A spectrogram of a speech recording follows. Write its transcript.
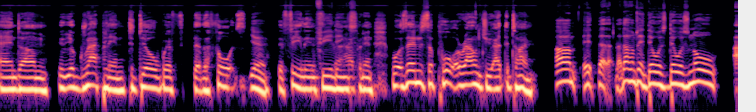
And um, you're, grappling to deal with the, the thoughts, Yeah. the feelings, The feelings. happening. Was there any support around you at the time? Um, it, that, that's what I'm saying. There was there was no uh,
